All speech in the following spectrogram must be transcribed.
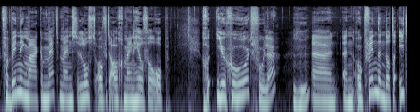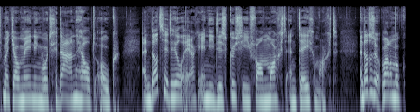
Verbinding maken met mensen lost over het algemeen heel veel op. je gehoord voelen. Mm -hmm. uh, en ook vinden dat er iets met jouw mening wordt gedaan, helpt ook. En dat zit heel erg in die discussie van macht en tegenmacht. En dat is waarom ook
